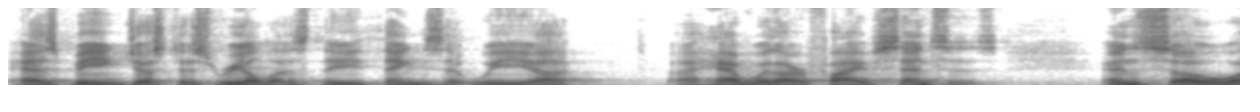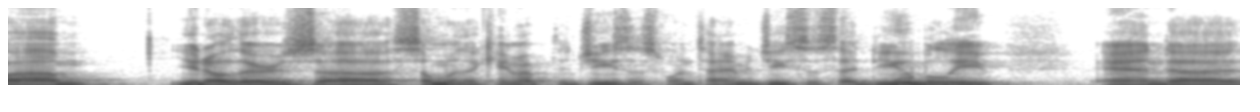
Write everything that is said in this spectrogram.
as being just as real as the things that we uh, uh, have with our five senses. And so, um, you know, there's uh, someone that came up to Jesus one time, and Jesus said, Do you believe? And uh,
